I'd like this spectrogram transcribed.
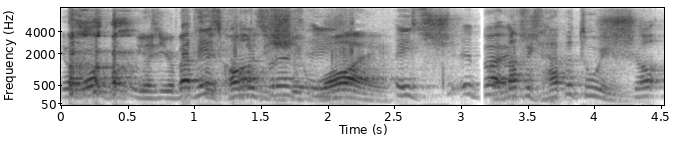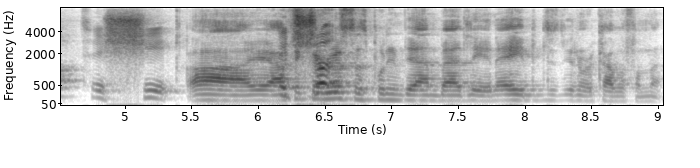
Yo, what, what- you're, you're about to his say confidence is confidence. shit. is- Why? He's sh- bro, But nothing's happened to him. Shot to shit. Ah, yeah. I It's think shot- the Roosters put him down badly, and he just didn't recover from that.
